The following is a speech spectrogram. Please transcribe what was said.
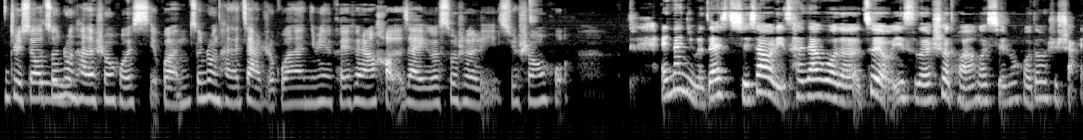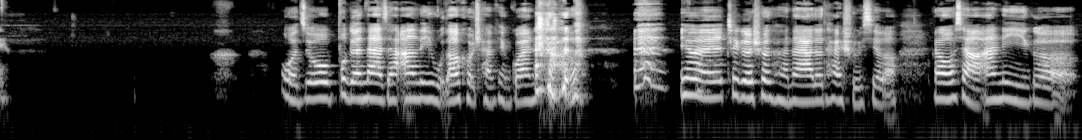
你只需要尊重他的生活习惯，尊重他的价值观，你们也可以非常好的在一个宿舍里去生活。哎，那你们在学校里参加过的最有意思的社团和学生活动是啥呀？我就不跟大家安利五道口产品观察了，因为这个社团大家都太熟悉了。然后我想安利一个。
